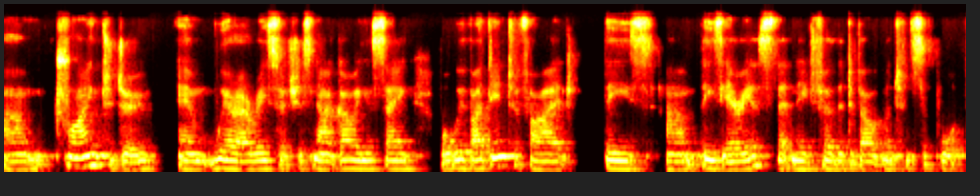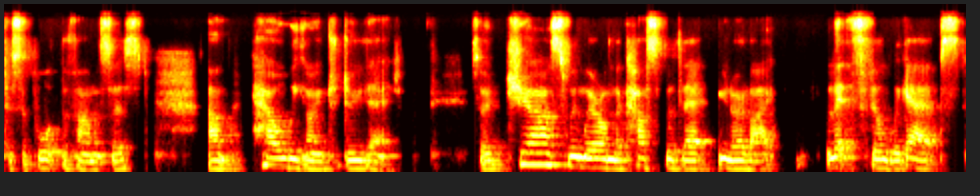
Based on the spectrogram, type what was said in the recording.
um, trying to do and where our research is now going is saying, well, we've identified these um, these areas that need further development and support to support the pharmacist. Um, how are we going to do that? So just when we're on the cusp of that, you know, like let's fill the gaps,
